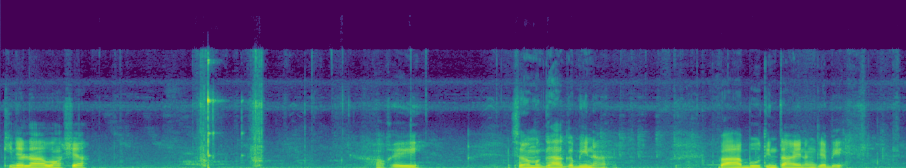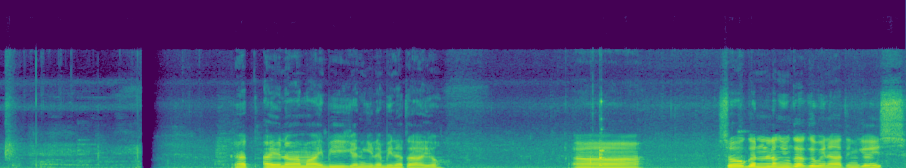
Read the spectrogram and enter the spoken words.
kinalawang siya. Okay. So magagabi na. Baabutin tayo ng gabi. At ayun na nga mga kaibigan, ginabi na tayo. Ah, So, ganun lang yung gagawin natin guys.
